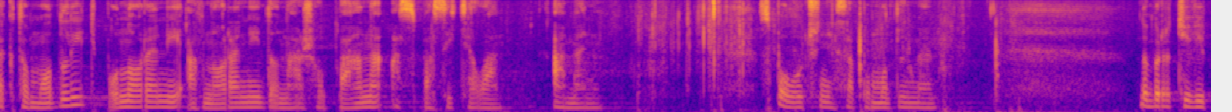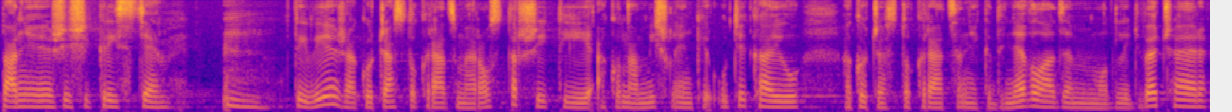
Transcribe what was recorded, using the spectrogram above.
takto modliť, ponorení a vnorení do nášho pána a spasiteľa. Amen. Spoločne sa pomodlíme. Dobrotivý Pane Ježiši Kriste, Ty vieš, ako častokrát sme roztršití, ako nám myšlienky utekajú, ako častokrát sa niekedy nevládzeme modliť večer,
